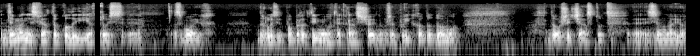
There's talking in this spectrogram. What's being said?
Для мене свято, коли є хтось е, з моїх друзів, побратимів, от якраз щойно вже поїхав додому. Довший час тут е, зі мною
